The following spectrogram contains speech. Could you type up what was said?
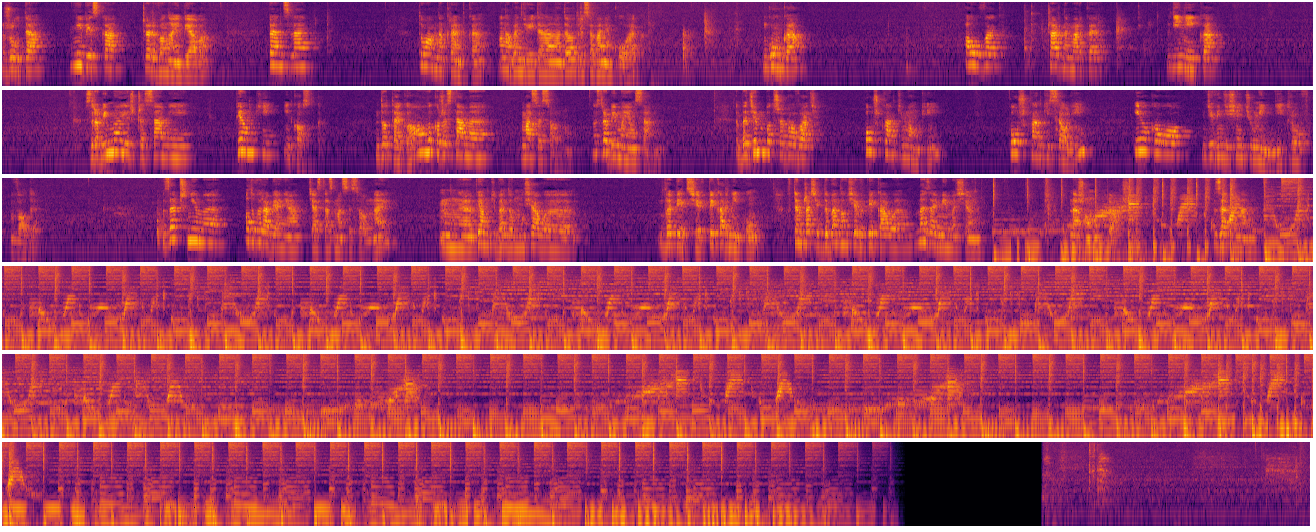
żółta, niebieska, czerwona i biała, pędzle, tu mam nakrętkę, ona będzie idealna do odrysowania kółek, gumka, ołówek, czarny marker, linijka. Zrobimy jeszcze sami pionki i kostkę. Do tego wykorzystamy masę solną. Zrobimy ją sami. Będziemy potrzebować pół szklanki mąki, pół szklanki soli i około 90 ml wody. Zaczniemy od wyrabiania ciasta z masy solnej. Mm, Pionki będą musiały wypiec się w piekarniku. W tym czasie, gdy będą się wypiekały, my zajmiemy się naszą planszą. Zaczynamy.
